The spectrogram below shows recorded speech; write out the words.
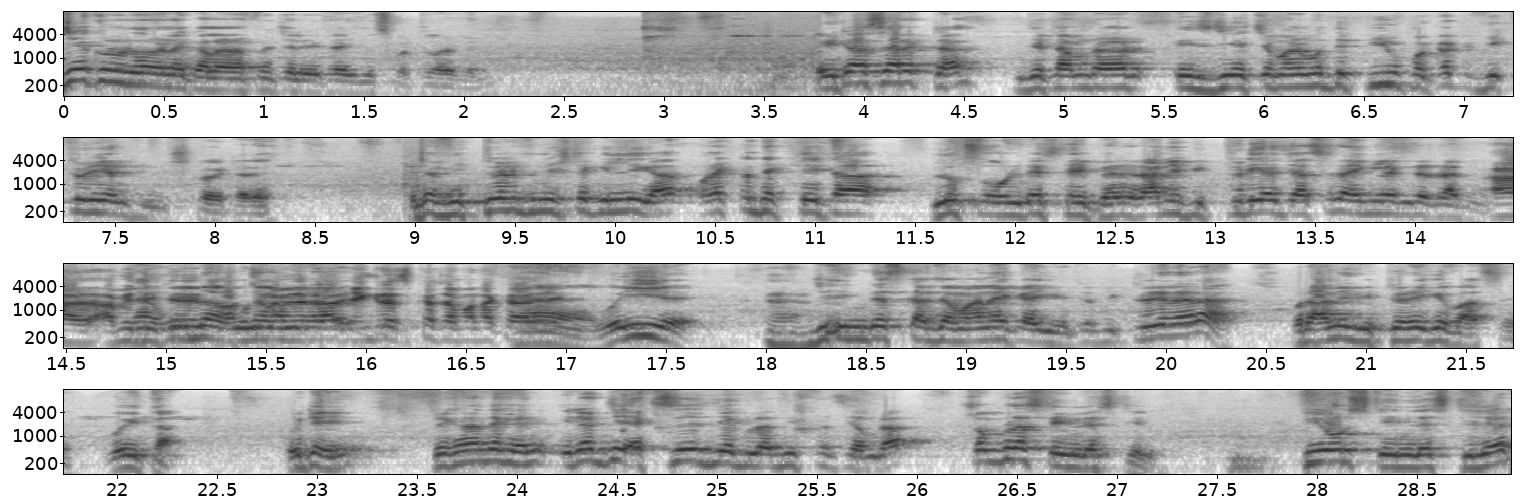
যে কোনো ধরনের কালার আপনি চাইলে এটা ইউজ করতে পারবেন। এটা আছে আরেকটা যেটা আমরা এইচডিএচএম এর মধ্যে পিউ কটন ভিক্টোরিয়ান ফিনিশ করে এটারে। এটা ভিক্টোরিয়ান ফিনিশটা কিনলি গা অনেকটা দেখতে এটা লুকস ওল্ড এজ টাইপের রানী ভিক্টোরিয়া যে আছে না ইংল্যান্ডের রানী। হ্যাঁ, আমি হ্যাঁ, দেখি ইংরেজ কা জামানা কা হ্যাঁ ওই जो इंग्लिश का जमाने का ही है जो विक्टोरियन है ना वो रानी विक्टोरिया के पास है वही था ওইটাই সেখানে দেখেন এটার যে এক্সেস যেগুলো দিতেছি আমরা সবগুলো স্টেনলেস স্টিল পিওর স্টেনলেস স্টিলের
